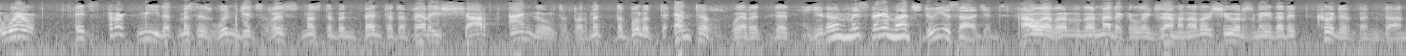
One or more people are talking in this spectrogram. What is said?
Well, it struck me that Mrs. Wingate's wrist must have been bent at a very sharp angle to permit the bullet to enter where it did. You don't miss very much, do you, Sergeant? However, the medical examiner assures me that it could have been done.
